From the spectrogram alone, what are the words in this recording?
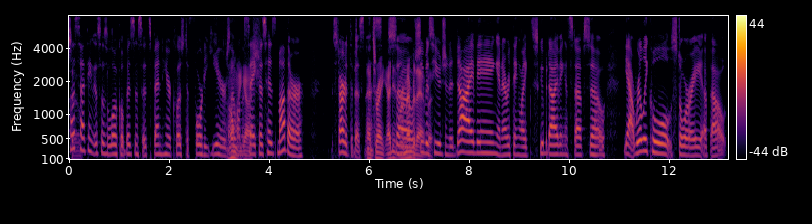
Plus, so I think this is a local business that's been here close to 40 years. Oh I want to say because his mother started the business. That's right. I didn't so remember She was but- huge into diving and everything like scuba diving and stuff. So yeah, really cool story about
